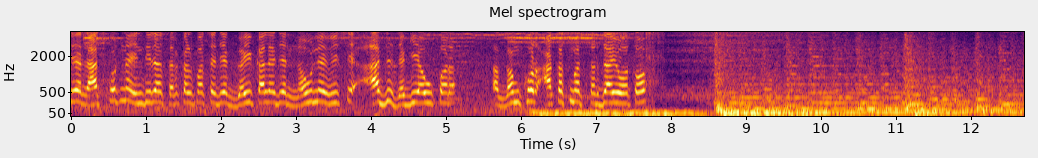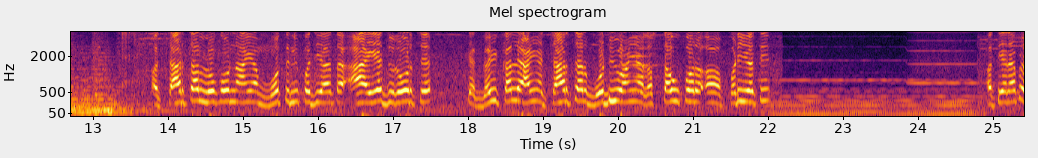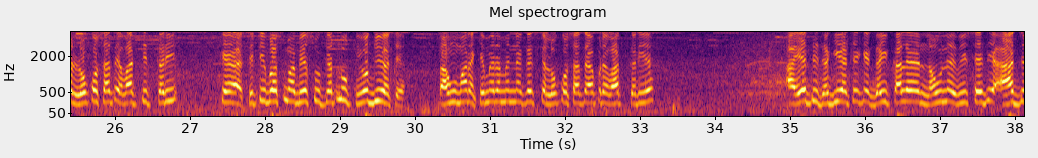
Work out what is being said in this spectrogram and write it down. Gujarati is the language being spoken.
જે રાજકોટના ઇન્દિરા સર્કલ પાસે જે ગઈકાલે જે નવને વીસે આ જ જગ્યા ઉપર ગમખોર અકસ્માત સર્જાયો હતો. ચાર ચાર લોકોના અહીંયા મોત નીપજ્યા હતા. આ એ જ રોડ છે કે ગઈકાલે અહીંયા ચાર ચાર બોડીઓ અહીંયા રસ્તા ઉપર પડી હતી. અત્યારે આપણે લોકો સાથે વાતચીત કરી કે સિટી બસમાં બેસવું કેટલું યોગ્ય છે? તો હું મારા કેમેરામેનને કહીશ કે લોકો સાથે આપણે વાત કરીએ. આ એ જ જગ્યા છે કે ગઈકાલે નવને વીસે જે આ જ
